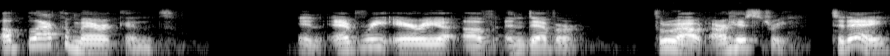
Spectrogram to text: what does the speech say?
of Black Americans in every area of endeavor throughout our history. Today,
